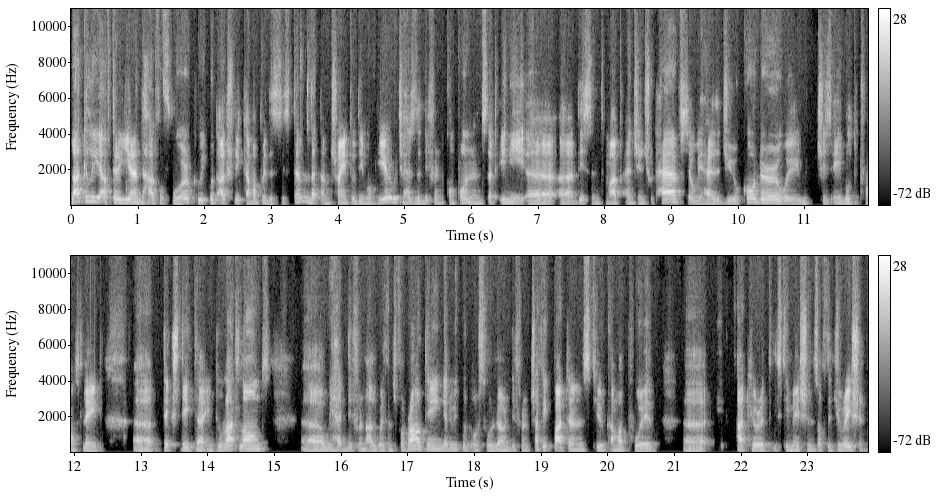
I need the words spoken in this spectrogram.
Luckily, after a year and a half of work, we could actually come up with a system that I'm trying to demo here, which has the different components that any uh, uh, decent map engine should have. So we had a geocoder, which is able to translate uh, text data into lat longs. Uh, we had different algorithms for routing, and we could also learn different traffic patterns to come up with uh, accurate estimations of the duration.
